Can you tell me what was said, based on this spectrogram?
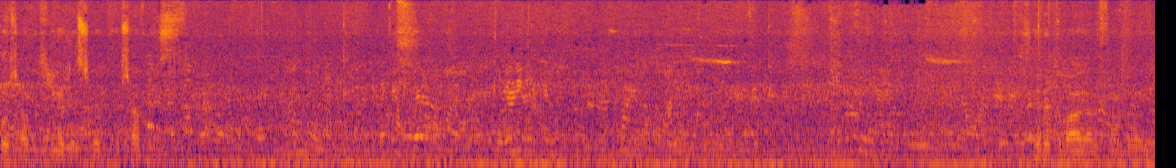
post office United State post office cigarette బాగా కలుస్తూ ఉంటారు వీళ్ళు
